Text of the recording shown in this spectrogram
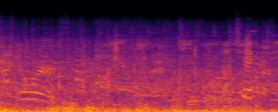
Not yours. Unchecked.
